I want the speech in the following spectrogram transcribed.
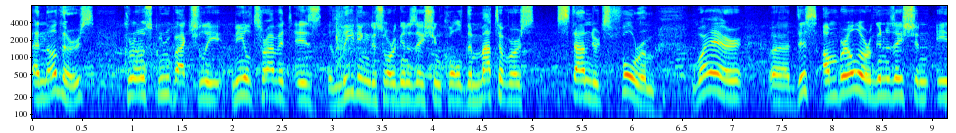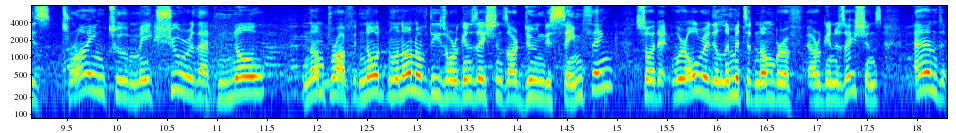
and others. Khronos Group actually, Neil Trevett is leading this organization called the Metaverse Standards Forum, where uh, this umbrella organization is trying to make sure that no nonprofit, no, none of these organizations are doing the same thing, so that we're already a limited number of organizations, and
